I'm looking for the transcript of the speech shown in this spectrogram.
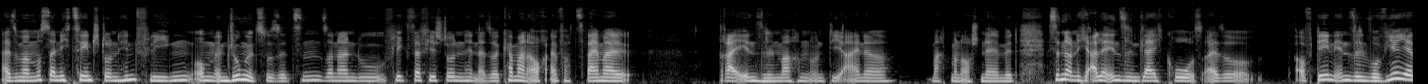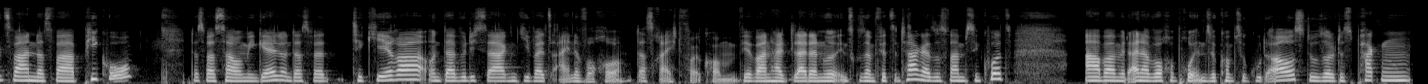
Also man muss da nicht zehn Stunden hinfliegen, um im Dschungel zu sitzen, sondern du fliegst da vier Stunden hin. Also kann man auch einfach zweimal drei Inseln machen und die eine macht man auch schnell mit. Es sind doch nicht alle Inseln gleich groß. Also auf den Inseln, wo wir jetzt waren, das war Pico, das war Sao Miguel und das war Tequera und da würde ich sagen jeweils eine Woche. Das reicht vollkommen. Wir waren halt leider nur insgesamt 14 Tage, also es war ein bisschen kurz, aber mit einer Woche pro Insel kommst du gut aus. Du solltest packen,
